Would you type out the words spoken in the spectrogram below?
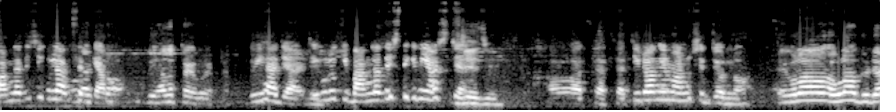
বাংলাদেশি গুলো আছে কেন? দুই হাজার টাকা করে একটা। দুই হাজার। এগুলো কি বাংলাদেশ থেকে নিয়ে আসছে জি জি। ও আচ্ছা আচ্ছা। চিরঙের মানুষের জন্য। এগুলো ওগুলো দুইটা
